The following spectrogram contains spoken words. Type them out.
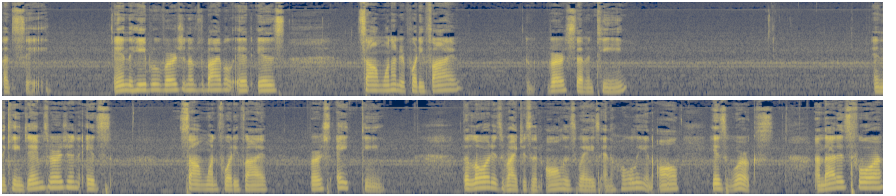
let's see. In the Hebrew version of the Bible, it is Psalm 145, verse 17. In the King James Version, it's Psalm 145, verse 18. The Lord is righteous in all his ways and holy in all his works. And that is for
